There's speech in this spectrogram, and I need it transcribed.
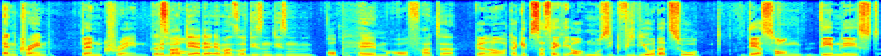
Ben Crane. Ben Crane. Das genau. war der, der immer so diesen, diesen Bob-Helm auf hatte. Genau, da gibt's tatsächlich auch ein Musikvideo dazu. Der Song demnächst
